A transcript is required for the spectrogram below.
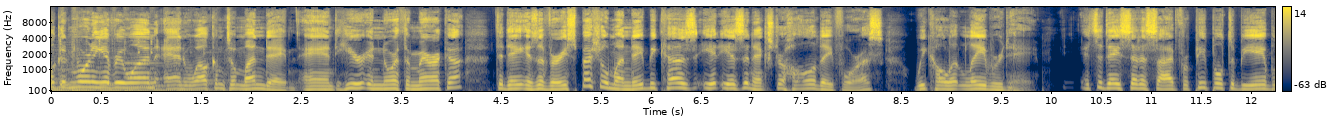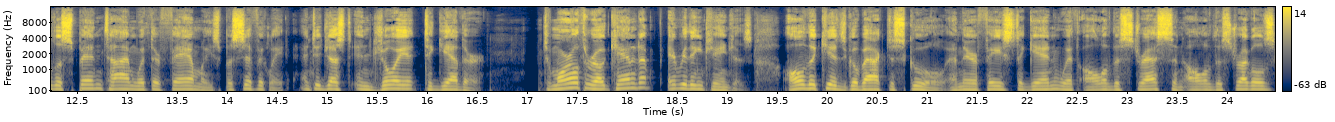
Well, good morning, everyone, and welcome to Monday. And here in North America, today is a very special Monday because it is an extra holiday for us. We call it Labor Day. It's a day set aside for people to be able to spend time with their family specifically and to just enjoy it together. Tomorrow throughout Canada, everything changes. All the kids go back to school and they're faced again with all of the stress and all of the struggles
